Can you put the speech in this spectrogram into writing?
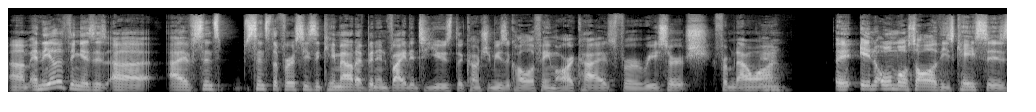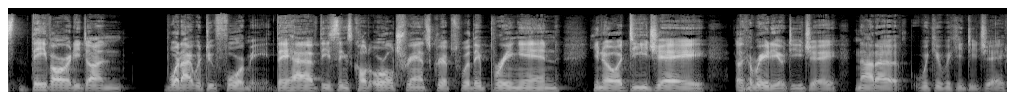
Um, and the other thing is, is uh, I've since since the first season came out, I've been invited to use the Country Music Hall of Fame archives for research from now on. Yeah. In almost all of these cases, they've already done what I would do for me. They have these things called oral transcripts where they bring in, you know, a DJ like a radio DJ, not a wiki wiki DJ,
